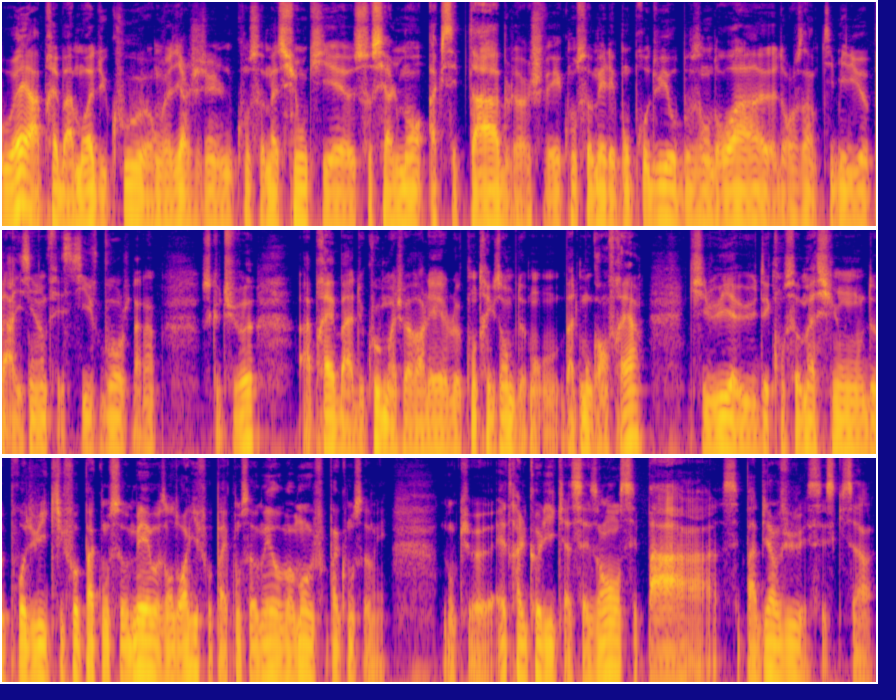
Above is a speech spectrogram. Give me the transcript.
Ouais, après, bah, moi, du coup, on va dire que j'ai une consommation qui est socialement acceptable. Je vais consommer les bons produits aux beaux endroits, euh, dans un petit milieu parisien, festif, bourge, ce que tu veux. Après, bah, du coup, moi, je vais avoir le contre-exemple de mon, bah, de mon grand frère, qui lui a eu des consommations de produits qu'il faut pas consommer aux endroits qu'il faut pas consommer au moment où il faut pas consommer. Donc, euh, être alcoolique à 16 ans, c'est pas, c'est pas bien vu, et c'est ce qui ça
